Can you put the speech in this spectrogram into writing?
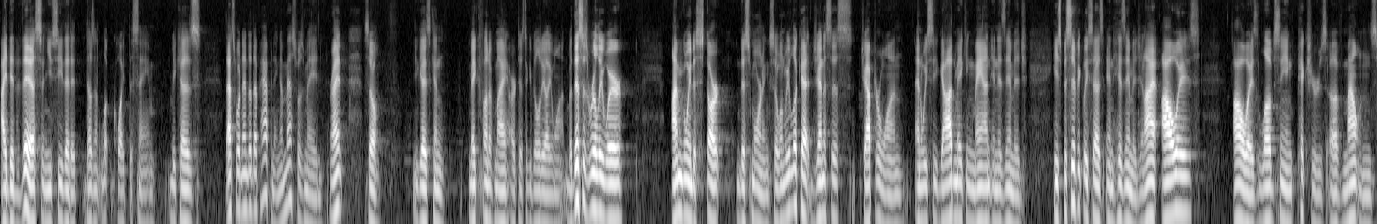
I did this, and you see that it doesn't look quite the same because that's what ended up happening. A mess was made, right? So you guys can make fun of my artistic ability all you want. But this is really where I'm going to start this morning. So when we look at Genesis chapter 1 and we see God making man in his image, he specifically says in his image. And I always, always love seeing pictures of mountains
